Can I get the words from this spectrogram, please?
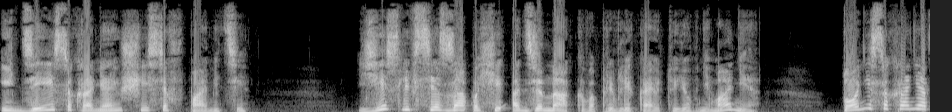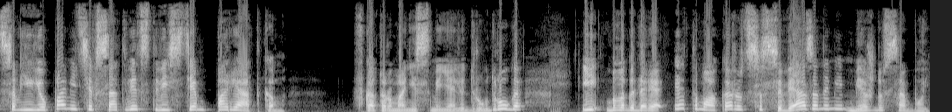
Идеи, сохраняющиеся в памяти. Если все запахи одинаково привлекают ее внимание, то они сохранятся в ее памяти в соответствии с тем порядком, в котором они сменяли друг друга, и благодаря этому окажутся связанными между собой.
